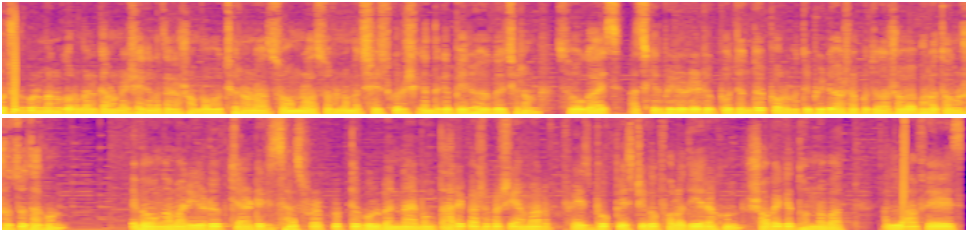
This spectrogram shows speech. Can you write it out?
প্রচুর পরিমাণ গরমের কারণে সেখানে থাকা সম্ভব হচ্ছিল না সো আমরা আসর নামাজ শেষ করে সেখান থেকে বের হয়ে গেছিলাম সো গাইস আজকের ভিডিওটা এটুকু পর্যন্ত পরবর্তী ভিডিও আসা পর্যন্ত সবাই ভালো থাকুন, সুস্থ থাকুন। এবং আমার ইউটিউব চ্যানেলটিকে সাবস্ক্রাইব করতে ভুলবেন না, এবং তারই পাশাপাশি আমার ফেসবুক পেজটিকে ফলো দিয়ে রাখুন। সবাইকে ধন্যবাদ। আল্লাহ হাফেজ।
